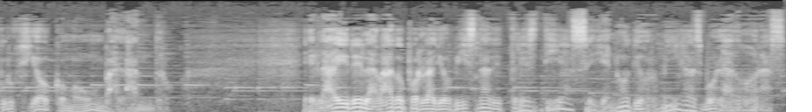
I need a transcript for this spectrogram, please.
crujió como un balandro. El aire lavado por la llovizna de tres días se llenó de hormigas voladoras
